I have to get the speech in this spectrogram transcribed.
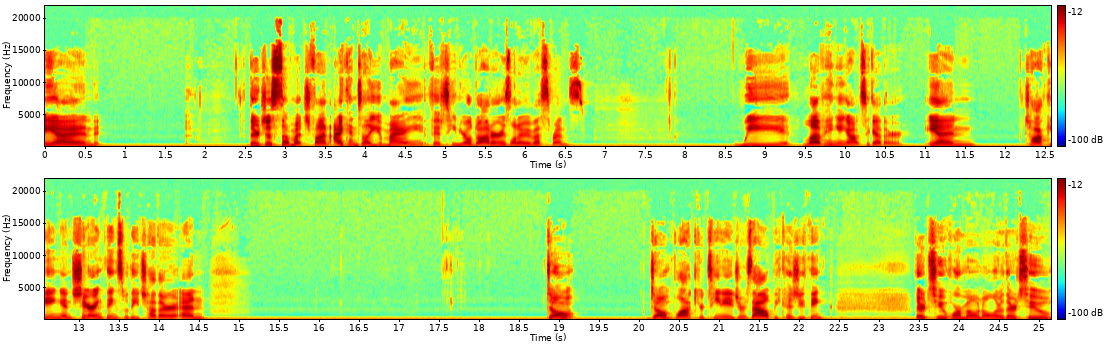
and they're just so much fun. I can tell you, my 15 year old daughter is one of my best friends. We love hanging out together and talking and sharing things with each other. And don't don't block your teenagers out because you think they're too hormonal or they're too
